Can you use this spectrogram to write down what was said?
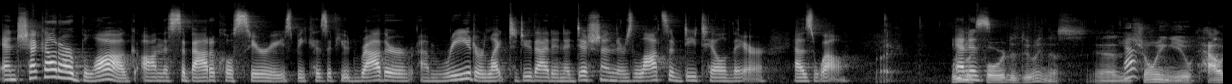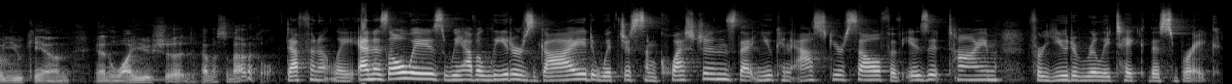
And check out our blog on the sabbatical series because if you'd rather um, read or like to do that in addition, there's lots of detail there as well. We And look as- forward to doing this and Yeah. showing you how you can and why you should have a sabbatical. Definitely. And as always, we have a leader's guide with just some questions that you can ask yourself of is it time for you to really take this break?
